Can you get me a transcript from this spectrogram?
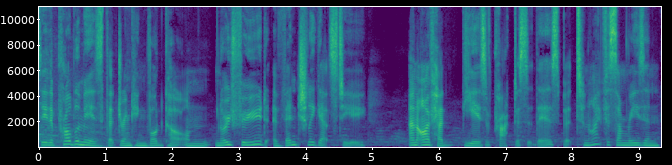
See, the problem is that drinking vodka on no food eventually gets to you. And I've had years of practice at this, but tonight, for some reason,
